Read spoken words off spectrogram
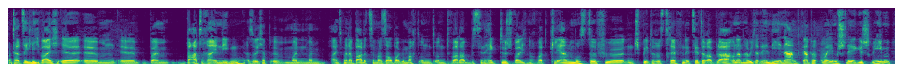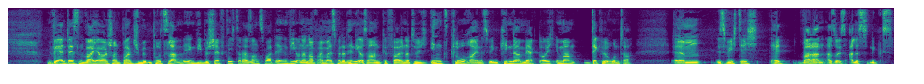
Und tatsächlich war ich äh, ähm, äh, beim Badreinigen, also ich habe äh, mein, mein, eins meiner Badezimmer sauber gemacht und, und war da ein bisschen hektisch, weil ich noch was klären musste für ein späteres Treffen etc. bla. Und dann habe ich das Handy in der Hand gehabt, habe aber eben schnell geschrieben. Währenddessen war ich aber schon praktisch mit dem Putzlappen irgendwie beschäftigt oder sonst was irgendwie. Und dann auf einmal ist mir das Handy aus der Hand gefallen, natürlich ins Klo rein. Deswegen Kinder, merkt euch immer Deckel runter. Ähm, ist wichtig, hätt, war dann, also ist alles nix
